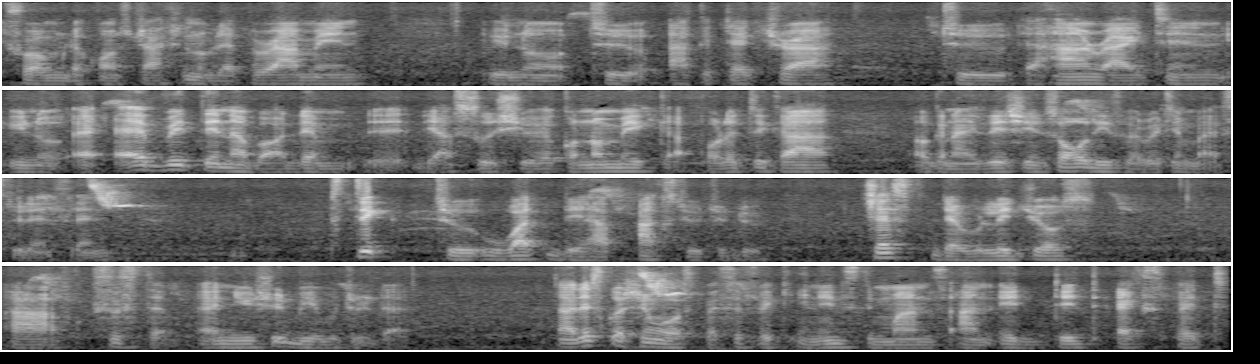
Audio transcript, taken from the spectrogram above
from the construction of the pyramid, you know, to architecture, to the handwriting, you know, everything about them, their socio-economic, uh, political, organizations, all these were written by students and stick to what they have asked you to do. Just the religious uh, system and you should be able to do that. Now this question was specific in its demands and it did expect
